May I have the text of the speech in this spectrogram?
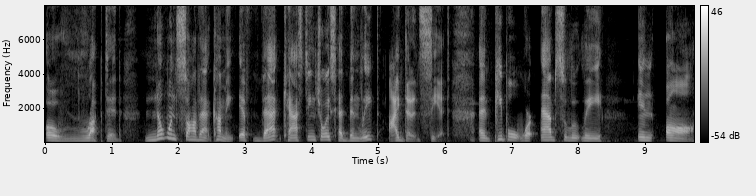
erupted no one saw that coming. If that casting choice had been leaked, I didn't see it. And people were absolutely in awe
